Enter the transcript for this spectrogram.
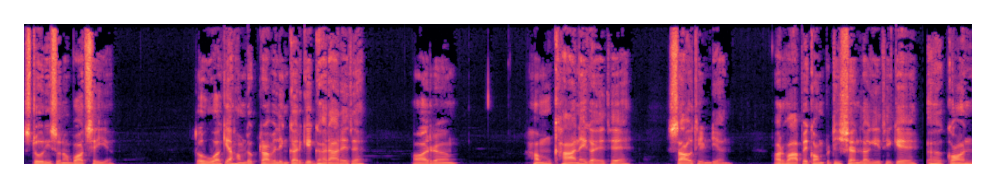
स्टोरी सुनो बहुत सही है। तो हुआ क्या हम लोग ट्रैवलिंग करके घर आ रहे थे और हम खाने गए थे साउथ इंडियन और वहाँ पे कंपटीशन लगी थी कि कौन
